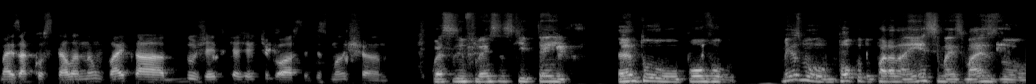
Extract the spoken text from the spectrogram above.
mas a costela não vai estar tá do jeito que a gente gosta, desmanchando. Com essas influências que tem tanto o povo, mesmo um pouco do paranaense, mas mais do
